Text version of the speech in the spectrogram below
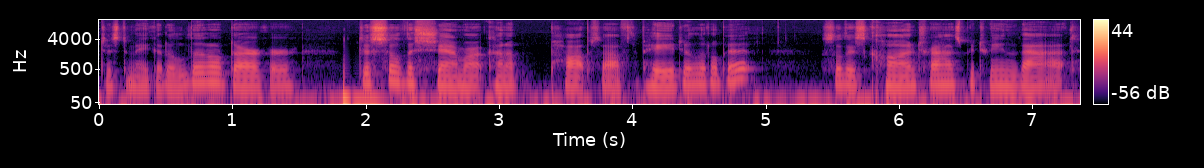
just to make it a little darker, just so the shamrock kind of pops off the page a little bit. So there's contrast between that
